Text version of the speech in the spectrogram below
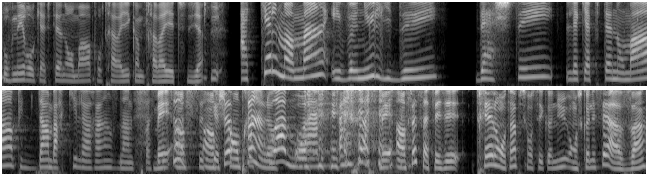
pour venir au capitaine Omar pour travailler comme travail étudiant. Puis à quel moment est venue l'idée d'acheter le capitaine Omar puis d'embarquer Laurence dans le processus? en- c'est ce en que je comprends, là. Pourquoi moi? mais en fait, ça faisait très longtemps parce qu'on s'est connus, on se connaissait avant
